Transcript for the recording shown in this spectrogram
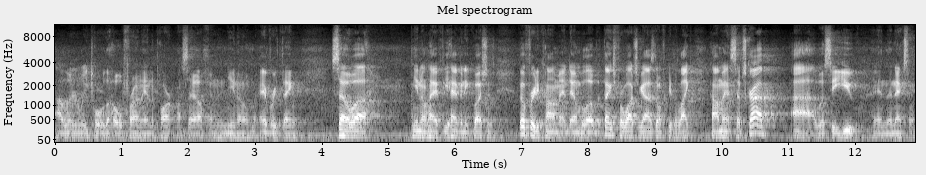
I literally tore the whole front end apart myself and, you know, everything. So, uh, you know, if you have any questions, feel free to comment down below. But thanks for watching, guys. Don't forget to like, comment, subscribe. Uh, we'll see you in the next one.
